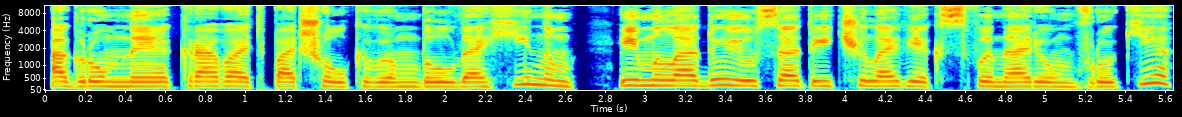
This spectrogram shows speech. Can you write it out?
Огромная кровать под шелковым балдахином и молодой усатый человек с фонарем в руке,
